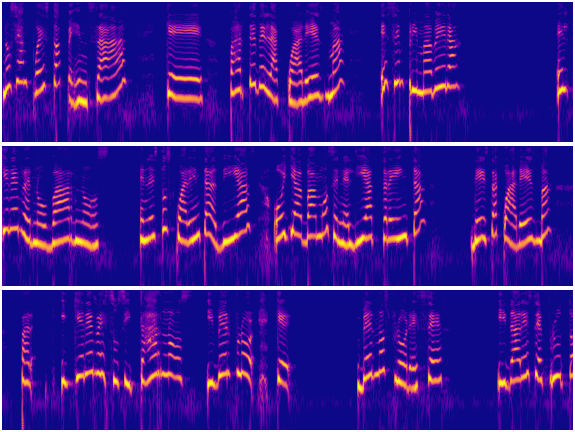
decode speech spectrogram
¿No se han puesto a pensar que parte de la cuaresma es en primavera? Él quiere renovarnos. En estos 40 días, hoy ya vamos en el día 30, de esta cuaresma para, y quiere resucitarnos y ver flor, que vernos florecer y dar ese fruto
